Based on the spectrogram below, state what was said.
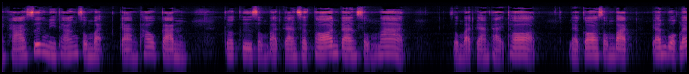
นะคะ ซึ่งมีทั้งสมบัติการเท่ากัน ก็คือสมบัติการสะท้อนการสมมาตร สมบัติการถ่ายทอด และก็สมบัติการบวกและ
